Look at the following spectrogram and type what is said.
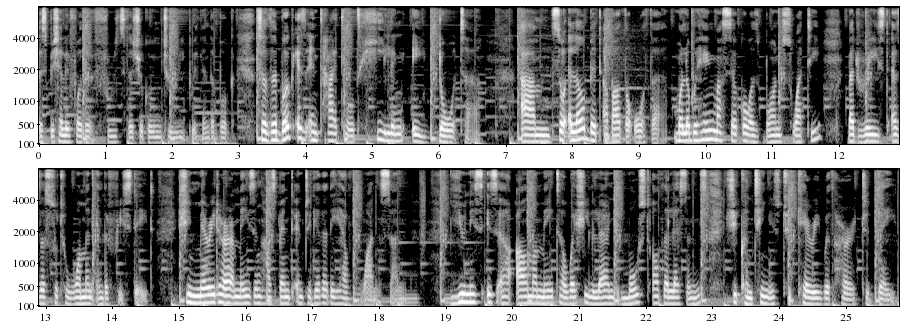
especially for the fruits that you're going to reap within the book. So the book is entitled Healing a Daughter. Um, so a little bit about the author. Moleboheng Maseko was born Swati but raised as a Sotho woman in the Free State. She married her amazing husband and together they have one son. Unisa is her alma mater where she learned most of the lessons she continues to carry with her to date.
